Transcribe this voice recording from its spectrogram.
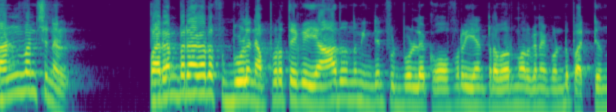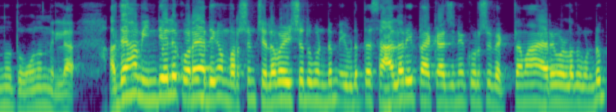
കൺവെൻഷനൽ പരമ്പരാഗത ഫുട്ബോളിനപ്പുറത്തേക്ക് യാതൊന്നും ഇന്ത്യൻ ഫുട്ബോളിലേക്ക് ഓഫർ ചെയ്യാൻ ട്രവർ മോർഗനെ കൊണ്ട് പറ്റുന്നു തോന്നുന്നില്ല. അദ്ദേഹം ഇന്ത്യയിൽ കുറേ അധികം വർഷം ചെലവഴിച്ചത് കൊണ്ടും ഇവിടുത്തെ സാലറി പാക്കേജിനെ കുറിച്ച് വ്യക്തമായ അറിവുള്ളത് കൊണ്ടും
